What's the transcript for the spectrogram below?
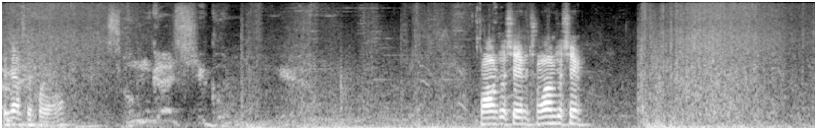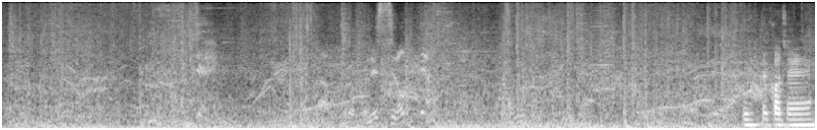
그냥 쓸 거예요. 중앙 조심, 중앙 조심. 때까지.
